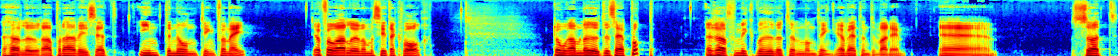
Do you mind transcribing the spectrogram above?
hörlurar på det här viset inte någonting för mig. Jag får aldrig dem att sitta kvar. De ramlar ut och säger plopp. Rör för mycket på huvudet eller någonting. Jag vet inte vad det är. Eh, så att,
